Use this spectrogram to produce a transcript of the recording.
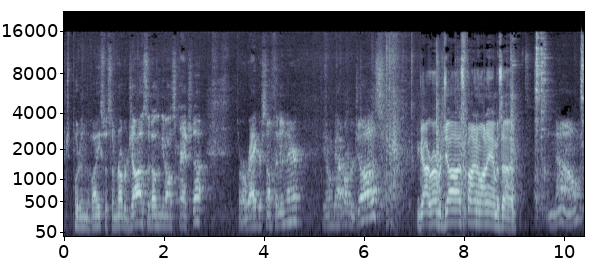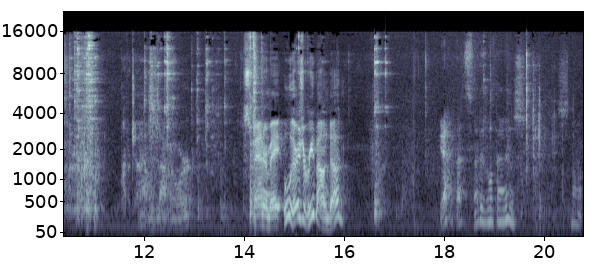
Just put it in the vise with some rubber jaws so it doesn't get all scratched up. Throw a rag or something in there. If you don't got rubber jaws, You got rubber jaws, find them on Amazon. Now, that not gonna work. Spanner mate. Ooh, there's your rebound, Doug. Yeah, that's that is what that is. It's not.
